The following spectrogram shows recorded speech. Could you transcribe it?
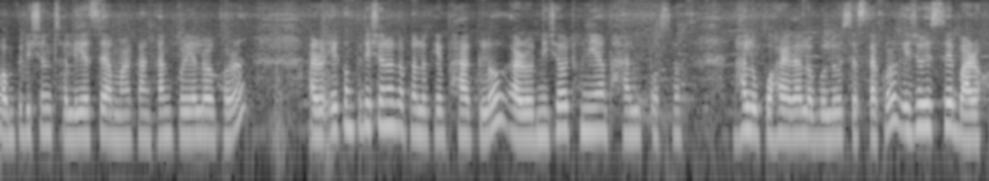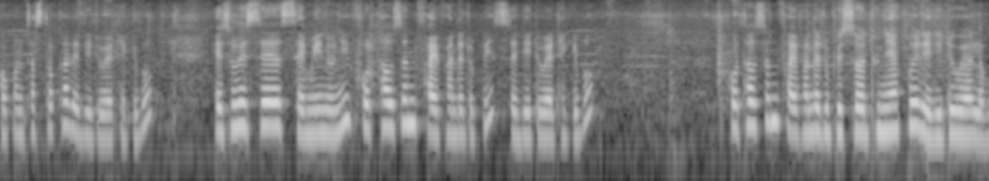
কম্পিটিশ্যন চলি আছে আমাৰ কাংকান পৰিয়ালৰ ঘৰত। আৰু এই কম্পিটিশ্যনত আপোনালোকে ভাগ লওক আৰু নিজৰ ধুনীয়া ভাল পচন্দ ভাল উপহাৰ এটা ল'বলৈও চেষ্টা কৰক। এইযোৰ হৈছে বাৰশ পঞ্চাছ টকা ৰেডি টু ৱেৰ থাকিব। এইযোৰ হৈছে ছেমি নুনি four thousand five hundred rupees ready to wear থাকিব। ফ'ৰ থাউজেণ্ড ফাইভ হাণ্ড্ৰেড ৰুপিজত ধুনীয়াকৈ ৰেডি টু ৱেৰ ল'ব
